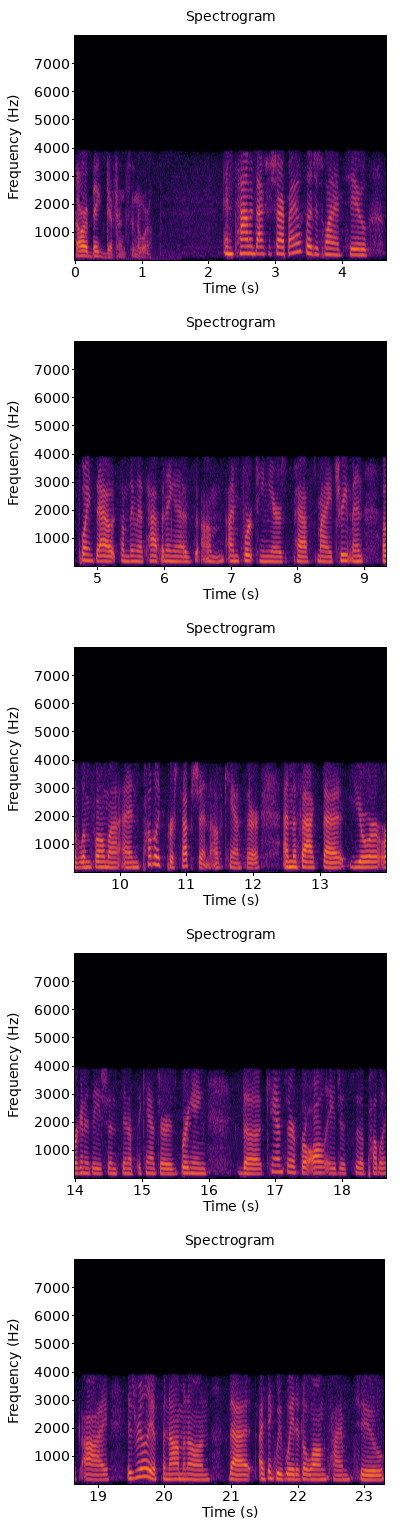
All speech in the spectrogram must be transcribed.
or a big difference in the world And Tom and Dr. Sharp, I also just wanted to point out something that's happening as um, I'm 14 years past my treatment of lymphoma and public perception of cancer, and the fact that your organization, Stand Up to Cancer, is bringing the cancer for all ages to the public eye is really a phenomenon that I think we've waited a long time to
